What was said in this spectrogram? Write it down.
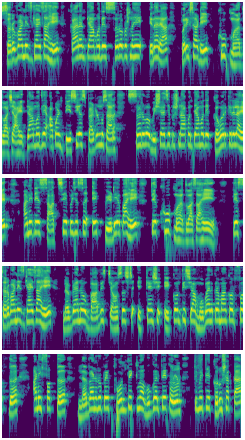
सर्वांनीच घ्यायचा आहे. कारण त्यामध्ये सर्व प्रश्न हे येणाऱ्या परीक्षेसाठी खूप महत्त्वाचे आहेत. त्यामध्ये आपण टी सी एस पॅटर्ननुसार सर्व विषयाचे प्रश्न आपण त्यामध्ये कव्हर केलेले आहेत. आणि ते सातशे पेजेसचं एक पी डी एफ आहे. ते खूप महत्त्वाचं आहे. ते सर्वांनीच घ्यायचं आहे. नव्याण्णव बावीस चौसष्ट एक्क्याऐंशी एकोणतीस या मोबाईल क्रमांकावर फक्त आणि फक्त नव्याण्णव रुपये फोनपे किंवा गुगल पे करून तुम्ही ते करू शकता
